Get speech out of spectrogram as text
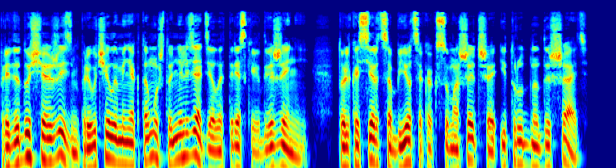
Предыдущая жизнь приучила меня к тому, что нельзя делать резких движений, только сердце бьется как сумасшедшее и трудно дышать.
